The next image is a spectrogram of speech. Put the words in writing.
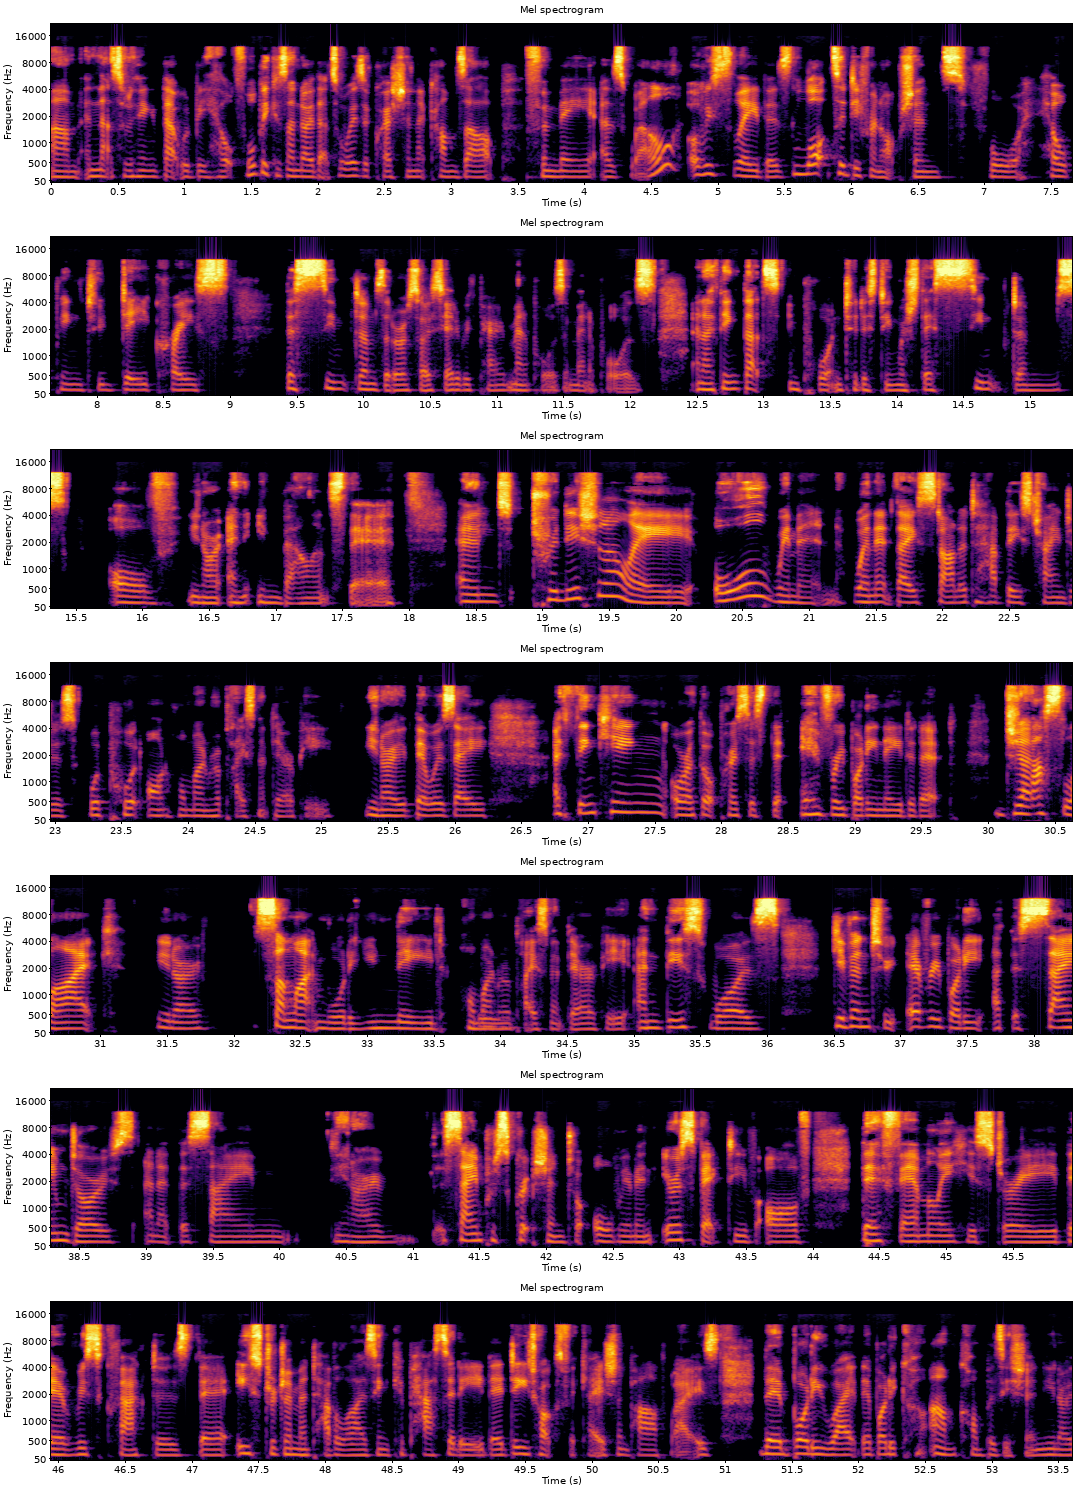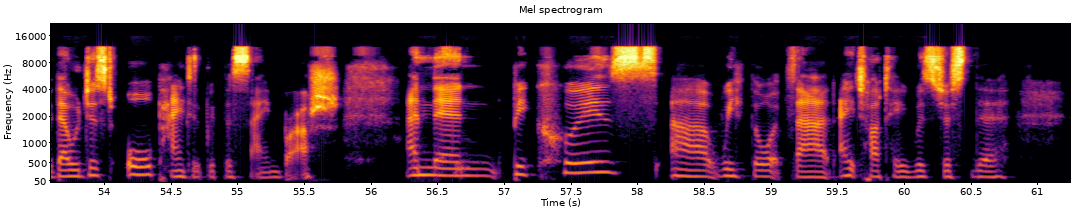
um, and that sort of thing. That would be helpful because I know that's always a question that comes up for me as well. Obviously, there's lots of different options for helping to decrease the symptoms that are associated with perimenopause and menopause. And I think that's important to distinguish their symptoms of you know an imbalance there. And traditionally all women when it, they started to have these changes were put on hormone replacement therapy. You know there was a a thinking or a thought process that everybody needed it. Just like you know sunlight and water you need hormone mm. replacement therapy. And this was given to everybody at the same dose and at the same you know, the same prescription to all women, irrespective of their family history, their risk factors, their estrogen metabolizing capacity, their detoxification pathways, their body weight, their body um, composition. You know, they were just all painted with the same brush. And then because uh, we thought that HRT was just the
